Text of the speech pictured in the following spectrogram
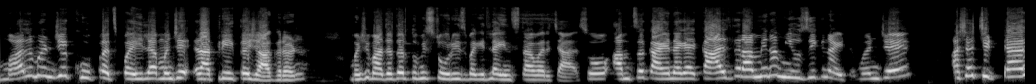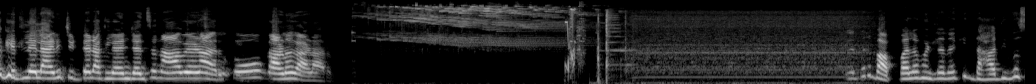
धमाल म्हणजे खूपच. पहिल्या म्हणजे रात्री एक तर जागरण. म्हणजे माझ्या तर तुम्ही स्टोरीज बघितल्या इन्स्टावरच्या सो आमचं काय नाही काय काल तर आम्ही ना म्युझिक नाईट म्हणजे अशा चिठ्ठ्या घेतलेल्या आणि चिठ्ठ्या टाकल्या आणि ज्यांचं नाव येणार तो गाणं गाणार. तर बाप्पाला म्हटलं ना की दहा दिवस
